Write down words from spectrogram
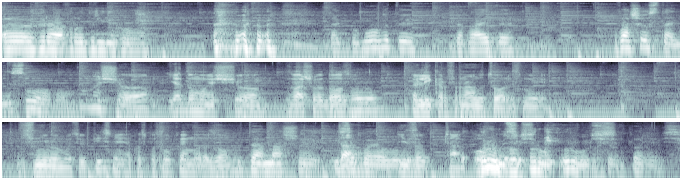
е, грав Родріго. Так би мовити, давайте ваше останнє слово. Ну що, я думаю, що з вашого дозволу, лікар Фернандо Торес, ми знімемо цю пісню, якось послухаємо разом. Та нашу Ізабелу. Ізаб- Так, о, Русь, Русь. Ру- Русь, Русь. Русь.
